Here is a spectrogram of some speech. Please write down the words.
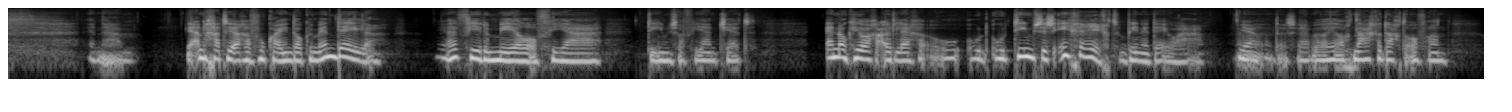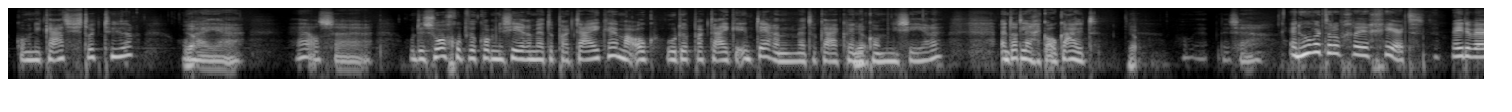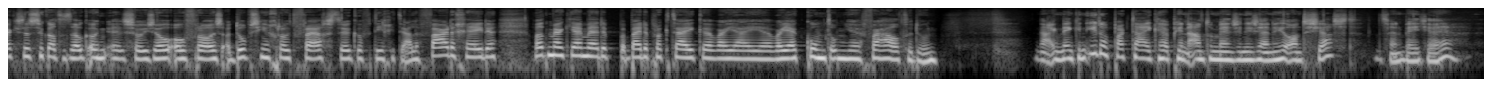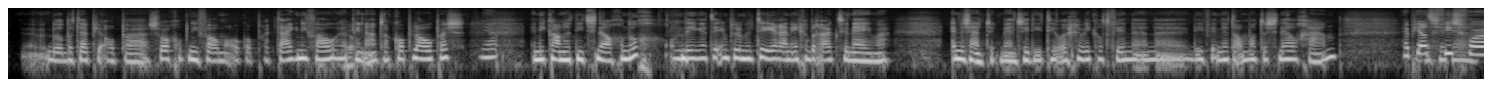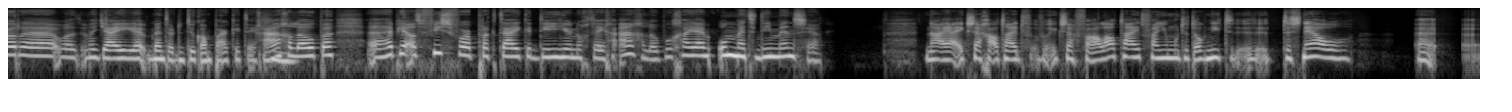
En, uh, ja, en dan gaat u erg hoe kan je een document delen. Hè, via de mail of via Teams of via een chat. En ook heel erg uitleggen hoe, hoe, hoe Teams is ingericht binnen DOH. Ja. dus we hebben wel heel erg nagedacht over een communicatiestructuur. Hoe wij uh, hè, als hoe de zorggroep wil communiceren met de praktijken, maar ook hoe de praktijken intern met elkaar kunnen communiceren. En dat leg ik ook uit. Ja. Dus, uh, en hoe wordt erop gereageerd? Medewerkers, dat is natuurlijk altijd ook eh, sowieso overal is adoptie een groot vraagstuk of digitale vaardigheden. Wat merk jij bij de, bij de praktijken waar jij, eh, waar jij komt om je verhaal te doen? Nou, ik denk in iedere praktijk heb je een aantal mensen die zijn heel enthousiast. Dat zijn een beetje hè, dat heb je op uh, zorggroepniveau, maar ook op praktijkniveau. Heb je een aantal koplopers. Ja. En die kan het niet snel genoeg om dingen te implementeren en in gebruik te nemen. En er zijn natuurlijk mensen die het heel ingewikkeld vinden en uh, die vinden het allemaal te snel gaan. Heb je advies voor, uh, want jij bent er natuurlijk al een paar keer tegen aangelopen. Uh, heb je advies voor praktijken die hier nog tegen aangelopen? Hoe ga jij om met die mensen? Nou ja, ik zeg altijd, ik zeg vooral altijd van je moet het ook niet te snel eh,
